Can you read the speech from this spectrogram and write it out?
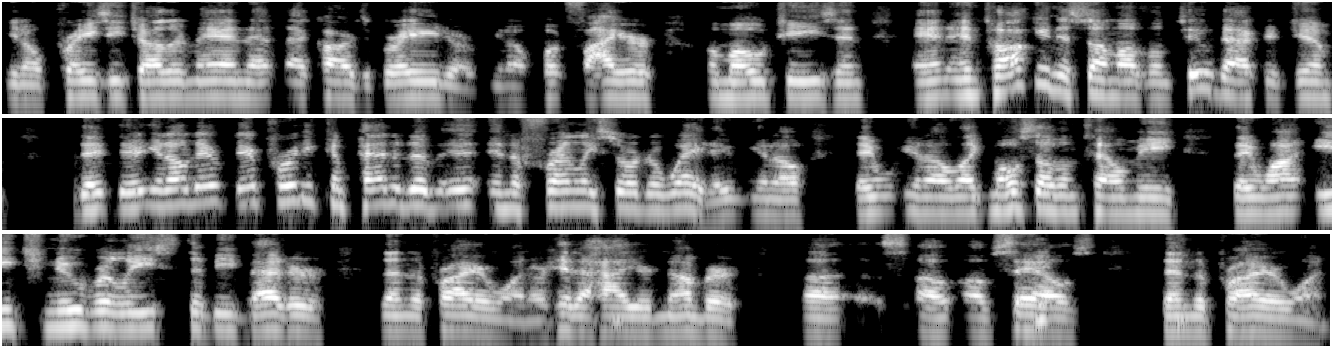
you know praise each other man that that card's great or you know put fire emojis and and and talking to some of them too dr jim they, are you know they're they're pretty competitive in, in, a friendly sort of way. They you know they you know like most of them tell me they want each new release to be better than the prior one or hit a higher number uh, of, of, sales than the prior one.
